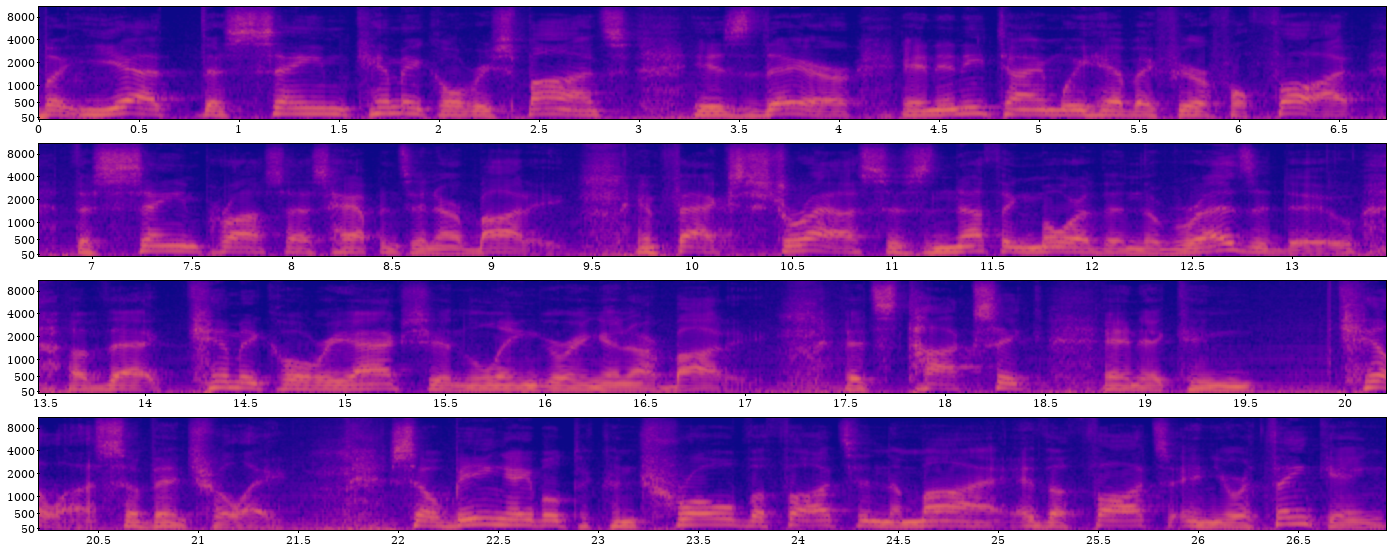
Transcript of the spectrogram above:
But yet, the same chemical response is there, and anytime we have a fearful thought, the same process happens in our body. In fact, stress is nothing more than the residue of that chemical reaction lingering in our body. It's toxic and it can kill us eventually. So being able to control the thoughts in the mind, the thoughts in your thinking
